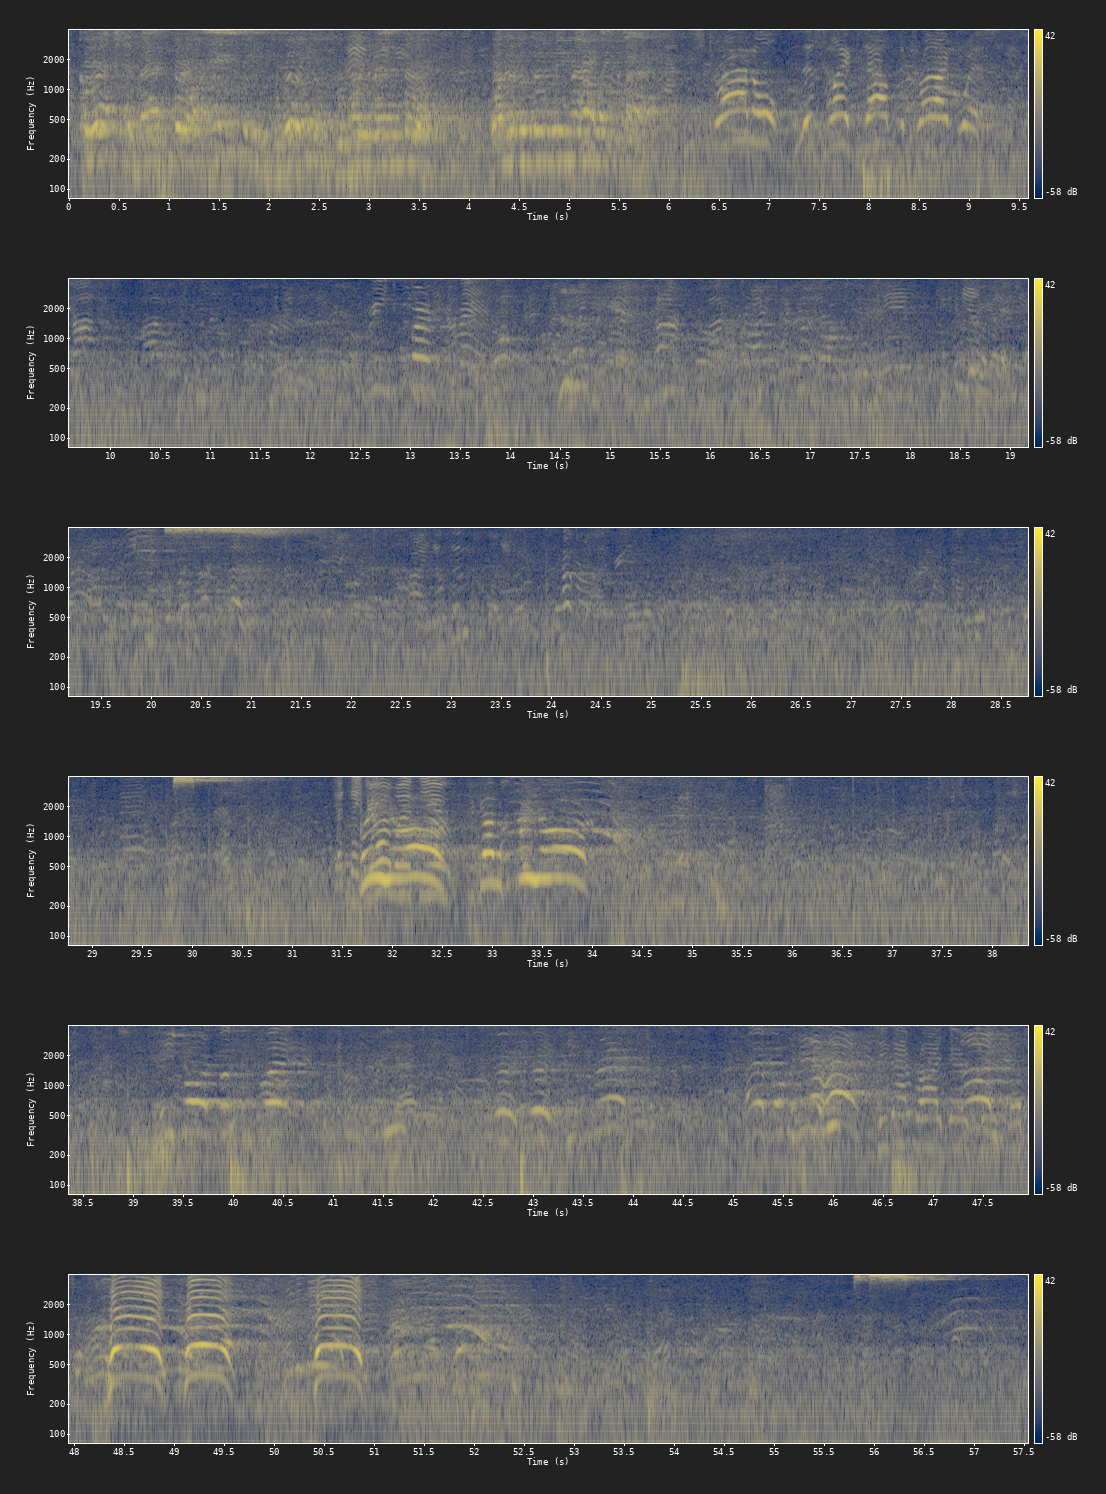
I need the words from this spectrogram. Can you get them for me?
Correction, mat four, Hastings Williams, to mat four. 113 pound weight class. Straddle this leg's out to drive with. Green first, red. Gotta Free your arm your with arm. you. You gotta free your arm. Keep forward, busting flat. Good, good. Keep your wrist. Half over here. See that ride there, Jake? That's what I Ten! Ten! Ten!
